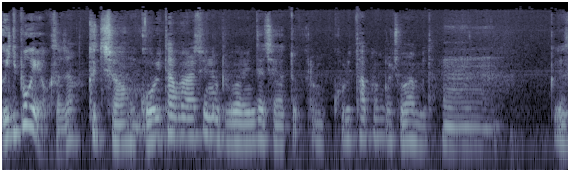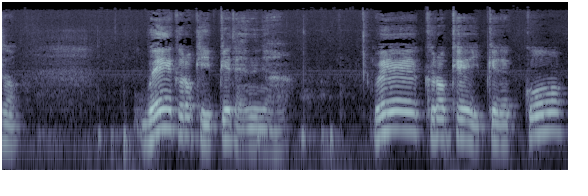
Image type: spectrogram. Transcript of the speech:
의복의 역사죠. 그쵸. 고리타분 할 수 있는 부분인데 제가 또 그런 고리타분한 걸 좋아합니다. 음. 그래서 왜 그렇게 입게 되느냐, 왜 그렇게 입게 됐고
